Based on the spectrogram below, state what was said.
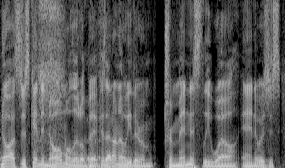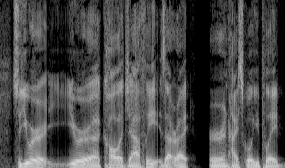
no, I was just getting to know him a little bit because I don't know either of them tremendously well, and it was just so you were you were a college athlete, is that right? Or in high school you played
